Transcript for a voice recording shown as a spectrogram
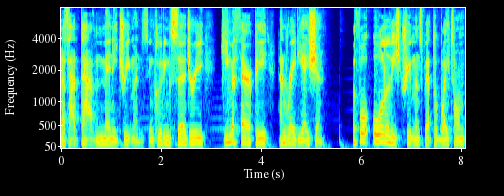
and has had to have many treatments, including surgery, chemotherapy, and radiation. Before all of these treatments, we had to wait on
